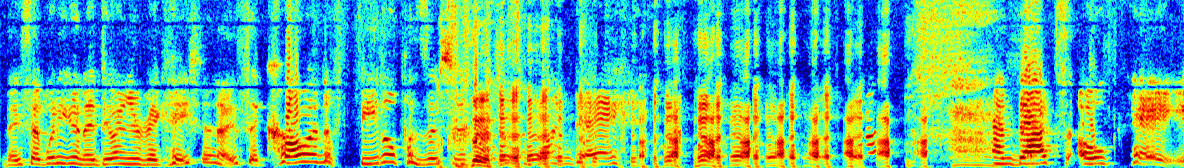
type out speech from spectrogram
they said, What are you going to do on your vacation? I said, Curl in a fetal position for just one day. and that's okay.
